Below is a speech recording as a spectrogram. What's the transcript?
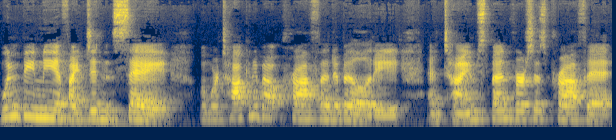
wouldn't be me if I didn't say when we're talking about profitability and time spent versus profit,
